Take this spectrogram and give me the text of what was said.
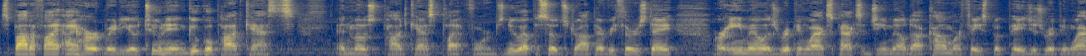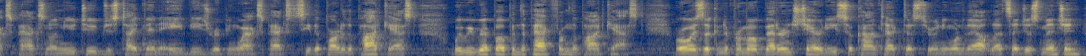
Spotify, iHeartRadio, TuneIn, Google Podcasts and most podcast platforms. New episodes drop every Thursday. Our email is rippingwaxpacks at gmail.com. Our Facebook page is Ripping Wax Packs. And on YouTube, just type in AV's Ripping Wax Packs to see the part of the podcast where we rip open the pack from the podcast. We're always looking to promote veterans charities, so contact us through any one of the outlets I just mentioned.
